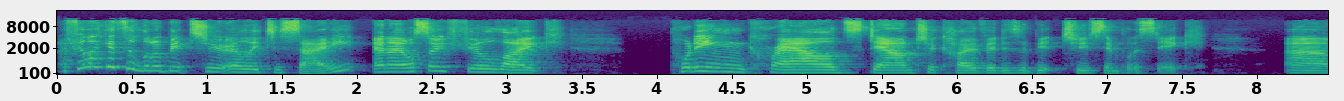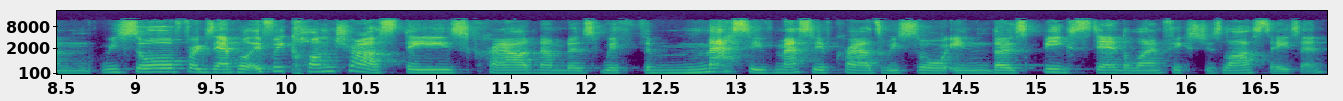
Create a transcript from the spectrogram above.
I feel like it's a little bit too early to say. And I also feel like putting crowds down to COVID is a bit too simplistic. Um, we saw, for example, if we contrast these crowd numbers with the massive, massive crowds we saw in those big standalone fixtures last season,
